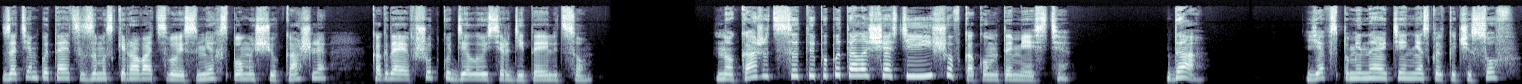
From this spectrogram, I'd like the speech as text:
затем пытается замаскировать свой смех с помощью кашля, когда я в шутку делаю сердитое лицо. «Но, кажется, ты попытала счастье еще в каком-то месте». «Да». Я вспоминаю те несколько часов,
